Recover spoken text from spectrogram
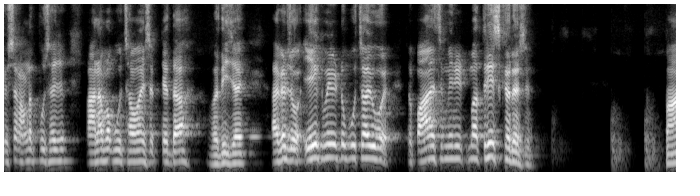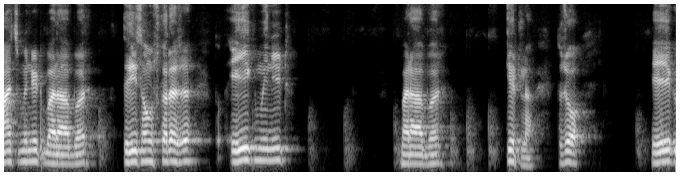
ક્વેશ્ચન આનંદ પૂછાય છે. આના પણ પૂછાવાની શક્યતા વધી જાય. આગળ જો એક મિનિટનું પૂછાયું હોય, તો પાંચ મિનિટમાં ત્રીસ કરે છે. પાંચ મિનિટ બરાબર ત્રીસ અંશ કરે છે. તો એક મિનિટ બરાબર કેટલા? તો જો એક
